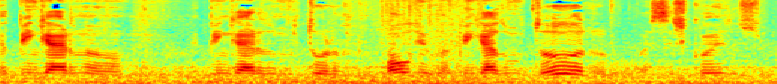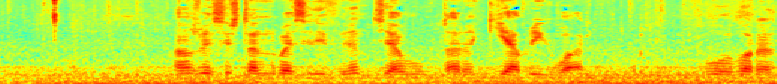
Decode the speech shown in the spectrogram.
a pingar no. a pingar do motor óleo, a pingar do motor, essas coisas. Vamos ver se este ano vai ser diferente, já vou estar aqui a averiguar. Vou agora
